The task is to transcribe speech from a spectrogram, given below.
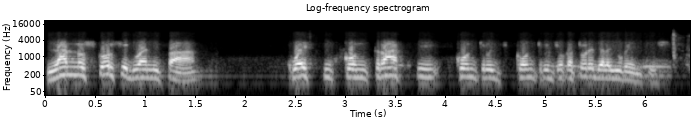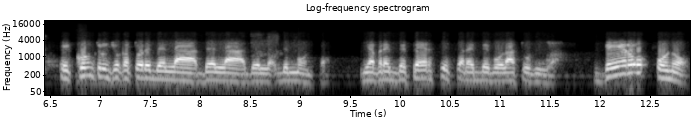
L'anno scorso e due anni fa, questi contrasti contro il, contro il giocatore della Juventus e contro il giocatore della, della, del, del Monza, li avrebbe persi e sarebbe volato via. Vero o no?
